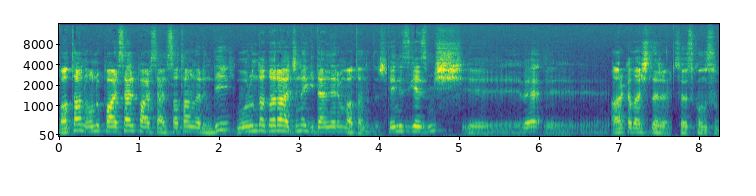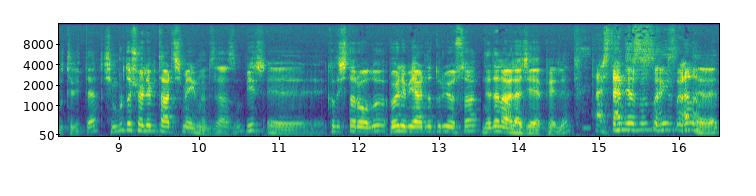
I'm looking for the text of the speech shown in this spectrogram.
Vatan onu parsel parsel satanların değil, uğrunda dar ağacına gidenlerin vatanıdır. Deniz Gezmiş e, ve e, arkadaşları söz konusu bu tweette. Şimdi burada şöyle bir tartışmaya girmemiz lazım. Bir, e, Kılıçdaroğlu böyle bir yerde duruyorsa neden hala CHP'li? Tersten diyorsun soruyu soralım. Evet.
